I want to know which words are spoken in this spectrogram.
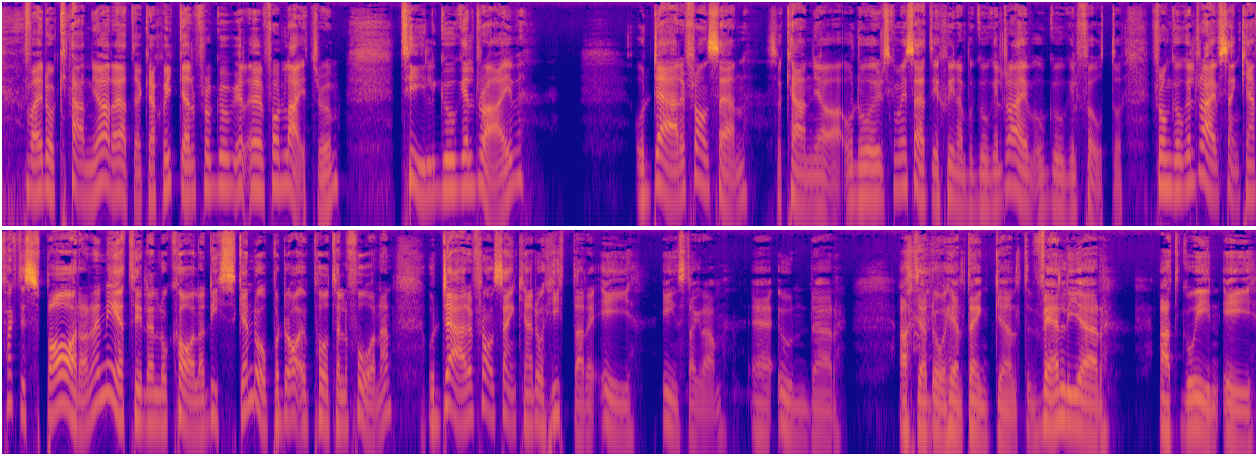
vad jag då kan göra är att jag kan skicka det från, Google, eh, från Lightroom till Google Drive. Och därifrån sen så kan jag, och då ska man ju säga att det är skillnad på Google Drive och Google Photo. Från Google Drive sen kan jag faktiskt spara den ner till den lokala disken då på, på telefonen. Och därifrån sen kan jag då hitta det i Instagram eh, under att jag då helt enkelt väljer att gå in i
